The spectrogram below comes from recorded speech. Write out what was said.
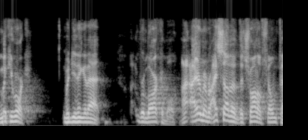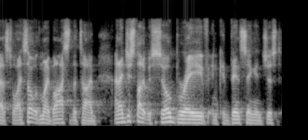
Mickey Rourke. What do you think of that? Remarkable. I, I remember I saw the, the Toronto Film Festival. I saw it with my boss at the time, and I just thought it was so brave and convincing and just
